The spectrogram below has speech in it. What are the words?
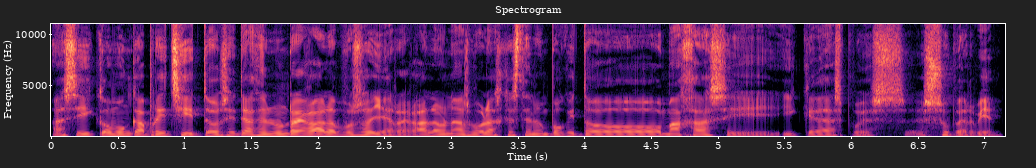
así como un caprichito, si te hacen un regalo, pues oye, regala unas bolas que estén un poquito majas y, y quedas pues súper bien.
